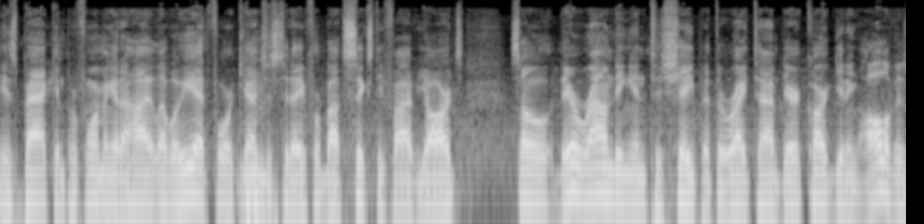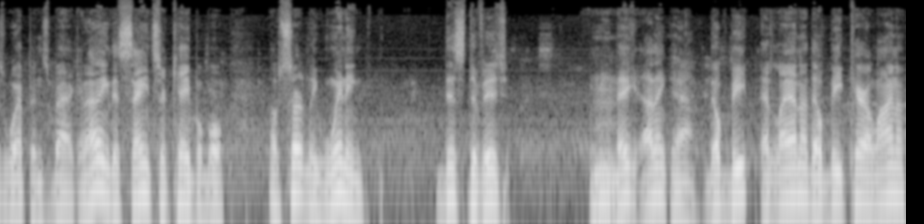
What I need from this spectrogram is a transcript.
is back and performing at a high level. He had four catches mm. today for about 65 yards. So they're rounding into shape at the right time. Derek Carr getting all of his weapons back, and I think the Saints are capable of certainly winning this division. I mean, hmm. they. I think Yeah. they'll beat Atlanta. They'll beat Carolina.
